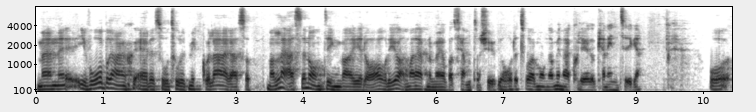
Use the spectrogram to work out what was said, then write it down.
Men eh, i vår bransch är det så otroligt mycket att lära så att man läser någonting varje dag och det gör man även om man har jobbat 15-20 år. Det tror jag många av mina kollegor kan intyga. Och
